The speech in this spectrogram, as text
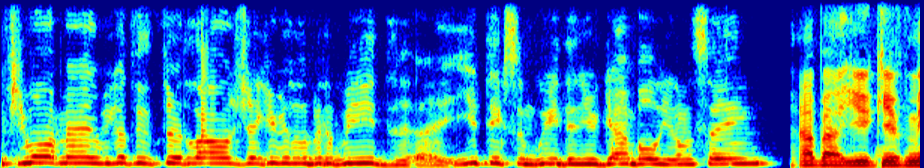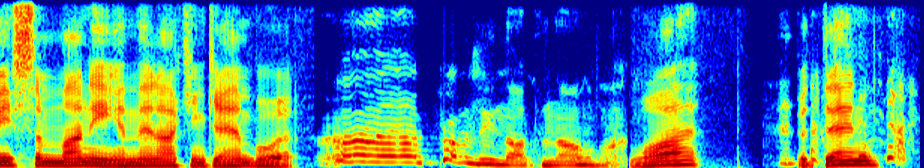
If you want, man, we go to the third lounge. I give you a little bit of weed. Uh, you take some weed and you gamble. You know what I'm saying? How about you give me some money and then I can gamble it? Uh, probably not. No. What? But then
